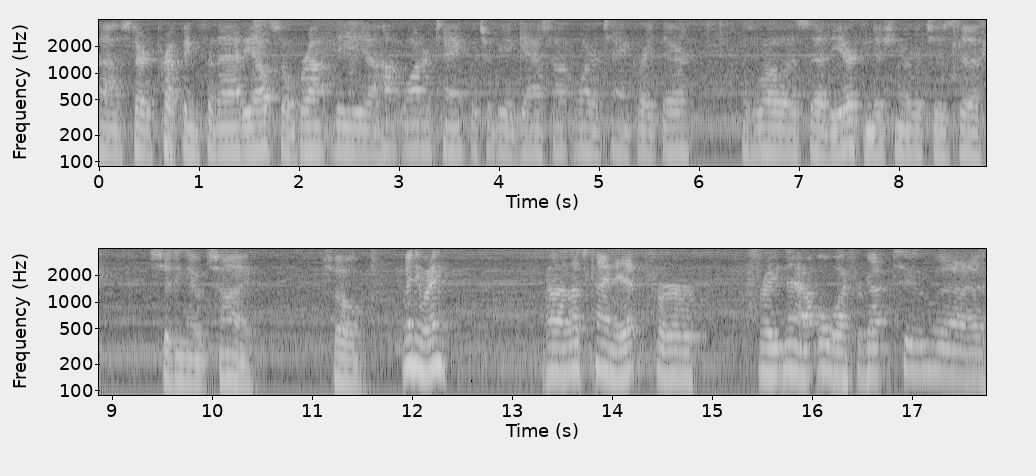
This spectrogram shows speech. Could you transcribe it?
uh, uh, started prepping for that. He also brought the uh, hot water tank, which would be a gas hot water tank right there, as well as uh, the air conditioner, which is uh, sitting outside. So anyway, that's kind of it for right now. Oh, I forgot to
